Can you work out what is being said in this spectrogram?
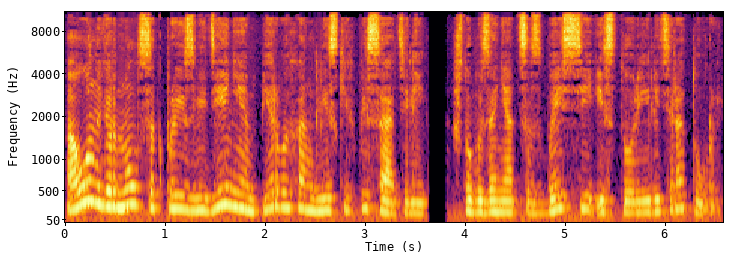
а он вернулся к произведениям первых английских писателей, чтобы заняться с Бесси историей литературы.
